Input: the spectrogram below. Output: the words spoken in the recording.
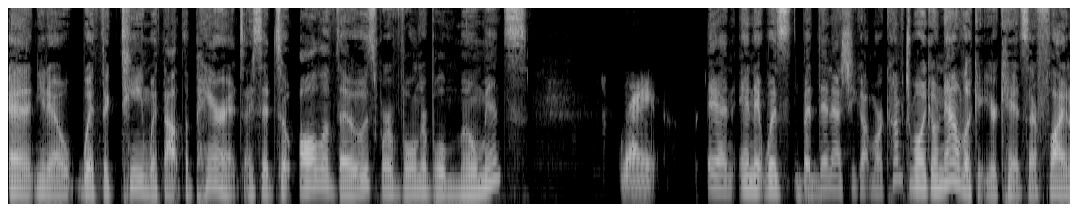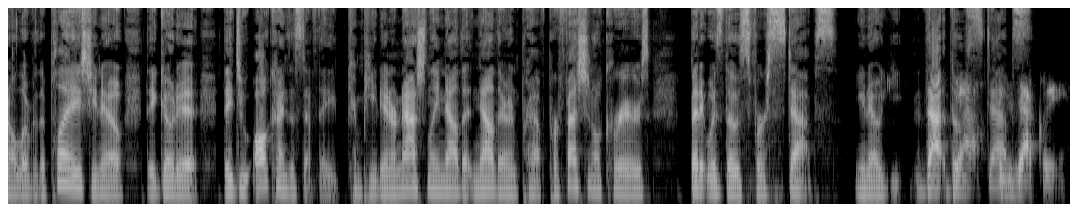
and, you know, with the team without the parents. I said, so all of those were vulnerable moments Right. and and it was but Mhm. then as she got more comfortable i go now look at your kids they're flying all over the place you know they go to they do all kinds of stuff they compete internationally now that now they're in have professional careers but it was those first steps you know that those yeah. steps Exactly.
